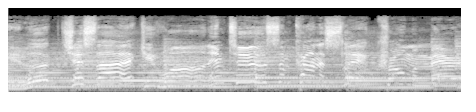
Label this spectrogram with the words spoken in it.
He looked just like you want him to, some kind of slick chrome American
